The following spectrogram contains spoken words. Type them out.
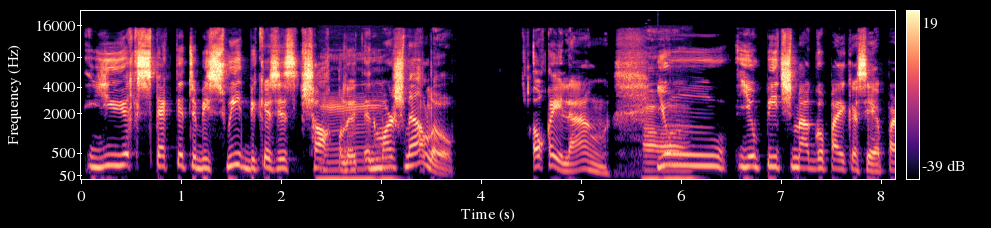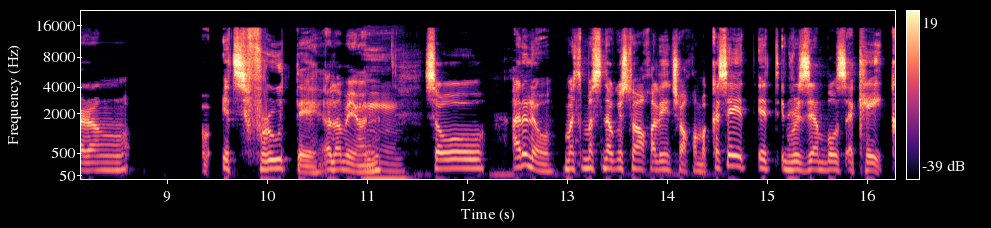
you expect it to be sweet because it's chocolate and Mm. marshmallow. Okay lang. Oo. yung yung peach mango pie kasi parang it's fruit eh. Alam mo 'yun? Mm. So, I don't know, mas mas nagustuhan ko yung chocolate kasi it, it resembles a cake.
